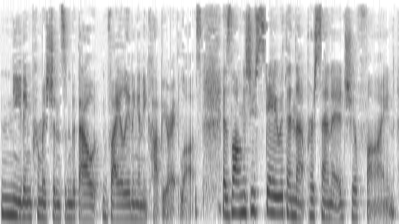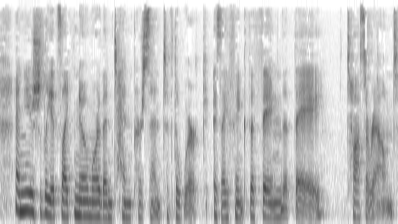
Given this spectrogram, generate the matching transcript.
needing permissions and without violating any copyright laws. As long as you stay within that percentage, you're fine. And usually it's like no more than 10% of the work is I think the thing that they toss around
